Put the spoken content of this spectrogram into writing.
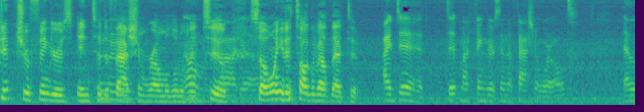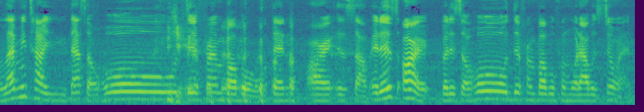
dipped your fingers into the Mhm. fashion realm a little Oh bit too. God, yeah. So I want you to talk about that too. I did dip my fingers in the fashion world. And let me tell you, that's a whole Yeah. different bubble than art itself. It is art, but it's a whole different bubble from what I was doing.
